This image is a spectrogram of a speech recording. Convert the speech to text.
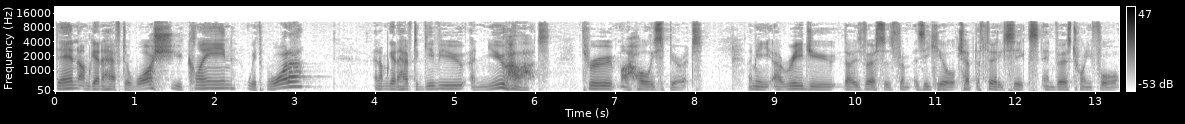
then I'm going to have to wash you clean with water, and I'm going to have to give you a new heart through my Holy Spirit. Let me uh, read you those verses from Ezekiel chapter 36 and verse 24.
